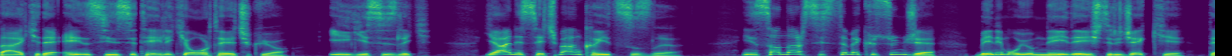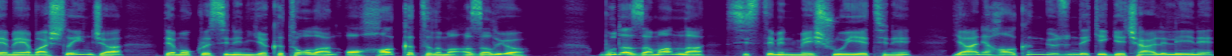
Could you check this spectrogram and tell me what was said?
Belki de en sinsi tehlike ortaya çıkıyor. İlgisizlik. Yani seçmen kayıtsızlığı. İnsanlar sisteme küsünce benim oyum neyi değiştirecek ki demeye başlayınca demokrasinin yakıtı olan o halk katılımı azalıyor. Bu da zamanla sistemin meşruiyetini yani halkın gözündeki geçerliliğini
